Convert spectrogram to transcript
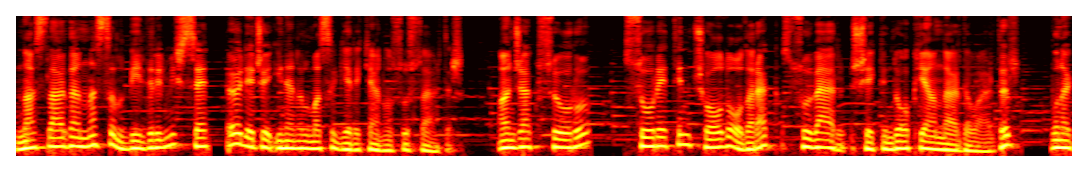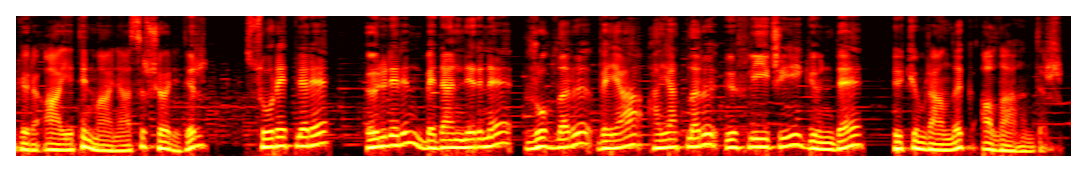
naslardan nasıl bildirilmişse öylece inanılması gereken hususlardır. Ancak suru, suretin çoğulu olarak suver şeklinde okuyanlar da vardır. Buna göre ayetin manası şöyledir, suretlere ölülerin bedenlerine ruhları veya hayatları üfleyeceği günde hükümranlık Allah'ındır.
